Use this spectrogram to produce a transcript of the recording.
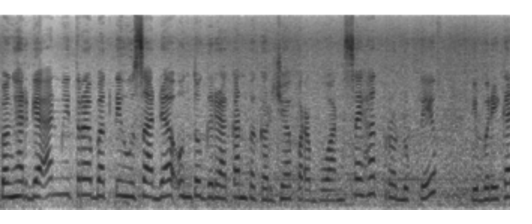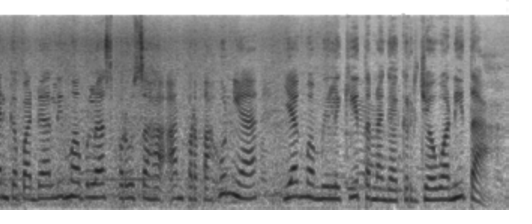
Penghargaan Mitra Bakti Husada untuk Gerakan Pekerja Perempuan Sehat Produktif diberikan kepada 15 perusahaan per tahunnya yang memiliki tenaga kerja wanita.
